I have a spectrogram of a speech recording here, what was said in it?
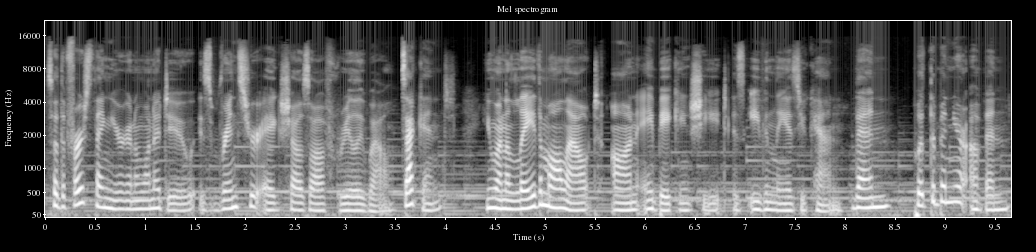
So the first thing you're going to want to do is rinse your eggshells off really well. Second, you want to lay them all out on a baking sheet as evenly as you can. Then put them in your oven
